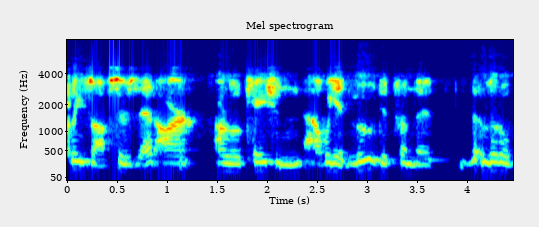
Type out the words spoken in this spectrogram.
police officers that our our location, uh, we had moved it from the the little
